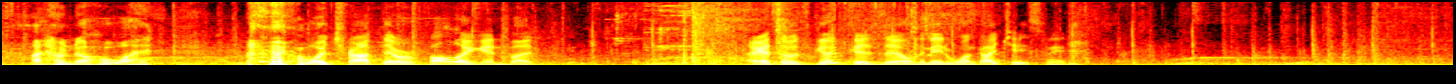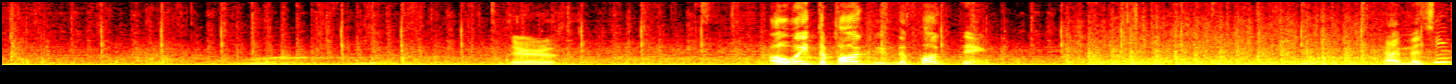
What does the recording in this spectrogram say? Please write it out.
I don't know what what trap they were falling in, but I guess it was good because they only made one guy chase me. Oh wait, the bug, the bug thing. Did I miss it?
